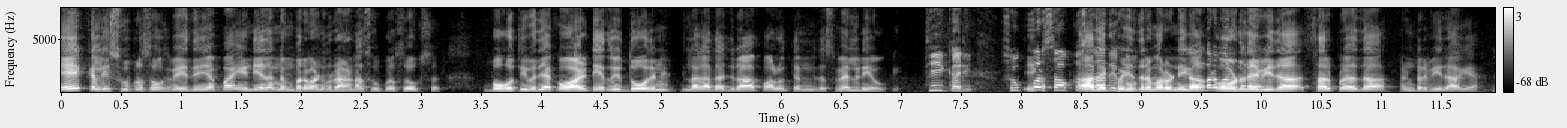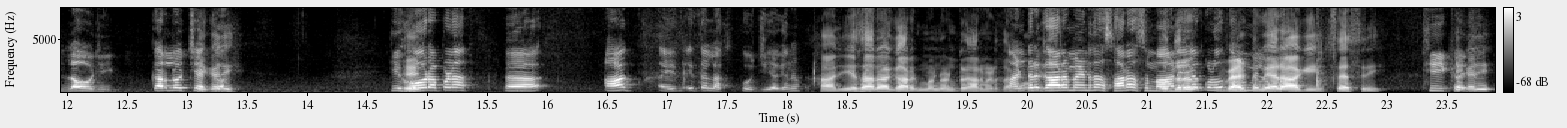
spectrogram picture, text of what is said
ਇਹ ਕੱਲੀ ਸੁਪਰ ਸੌਕਸ ਵੇਚਦੇ ਜੀ ਆਪਾਂ ਇੰਡੀਆ ਦਾ ਨੰਬਰ 1 ਬ੍ਰਾਂਡ ਆ ਸੁਪਰ ਸੌਕਸ ਬਹੁਤ ਹੀ ਵਧੀਆ ਕੁਆਲਿਟੀ ਹੈ ਤੁਸੀਂ ਦੋ ਦਿਨ ਲਗਾਤਾਰ ਜਰਾਬ ਪਾ ਲਓ ਤਿੰਨ ਦਿਨ ਤਾਂ ਸਮੈਲ ਨਹੀਂ ਆਊਗੀ। ਠੀਕ ਆ ਜੀ ਸੁਪਰ ਸੌਕਸ ਆ ਦਾ ਦੇਖੋ ਇਧਰ ਮਰੋ ਨੀਗਾ ਓਲਡ। ਨੇਵੀ ਦਾ ਸਰਪ੍ਰਾਈਜ਼ ਦਾ ਅੰਡਰਵੀਰ ਆ ਗਿਆ। ਲਓ ਜੀ ਕਰ ਲਓ ਚੈੱਕ ਠੀਕ ਹੈ ਜੀ। ਕਿ ਹੋਰ ਆਪਣਾ ਆ ਇਹ ਇਹ ਤਾਂ ਲੱਖ ਪੂਜੀ ਆ ਗਿਆ ਨਾ। ਹਾਂ ਜੀ ਇਹ ਸਾਰਾ ਗਾਰਮੈਂਟ ਅੰਡਰਗਾਰਮੈਂਟ ਦਾ ਅੰਡਰਗਾਰਮੈਂਟ ਦਾ ਸਾਰਾ ਸਮਾਨ ਇਹਨਾਂ ਕੋਲੋਂ ਉਧਰ ਤੁਹਾਨੂੰ ਬੈਲਟ ਵਗੈਰਾ ਆ ਗਈ ਐਕਸੈਸਰੀ ਠੀਕ ਆ ਠੀਕ ਹੈ ਜੀ। ਜੀ।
